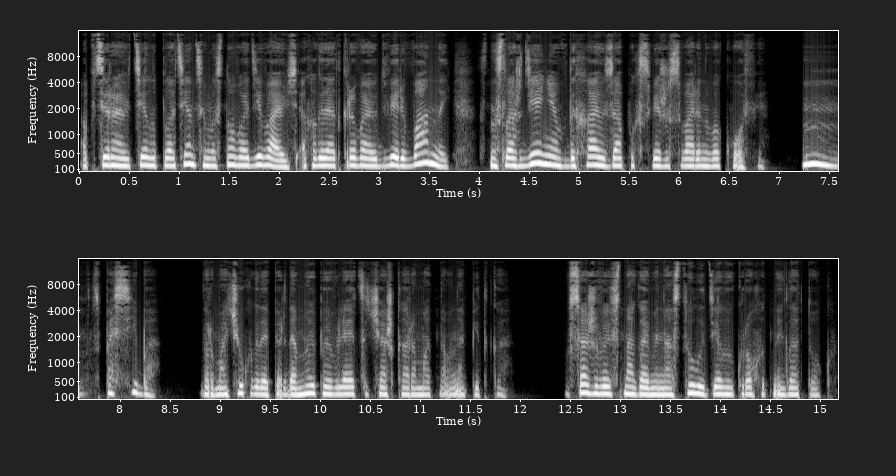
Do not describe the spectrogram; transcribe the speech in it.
обтираю тело полотенцем и снова одеваюсь, а когда открываю дверь в ванной, с наслаждением вдыхаю запах свежесваренного кофе. «Ммм, спасибо», — бормочу, когда передо мной появляется чашка ароматного напитка. Усаживаюсь ногами на стул и делаю крохотный глоток.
